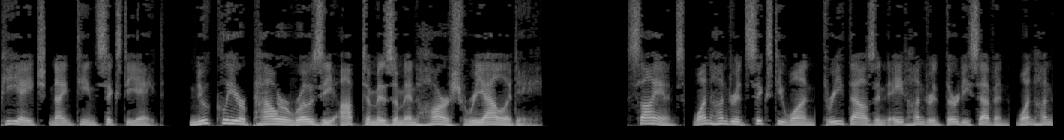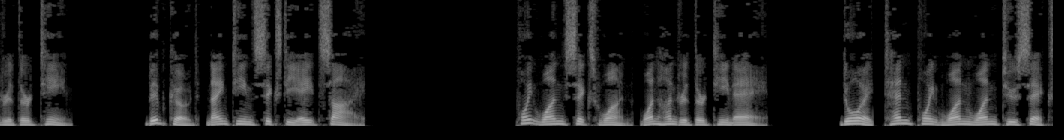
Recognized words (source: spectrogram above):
P.H. 1968. Nuclear Power Rosy Optimism and Harsh Reality. Science, 161 3837, 113. Bibcode, 1968 Sci. .161, 113a. doi 10.1126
